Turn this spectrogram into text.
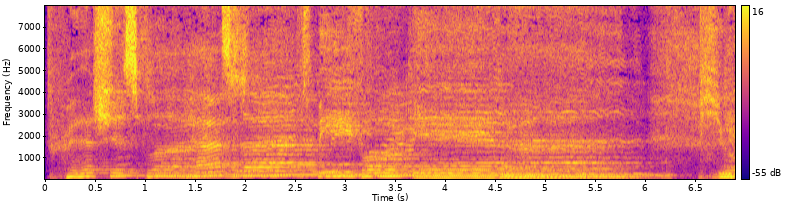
Precious blood has left me forgiven, pure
